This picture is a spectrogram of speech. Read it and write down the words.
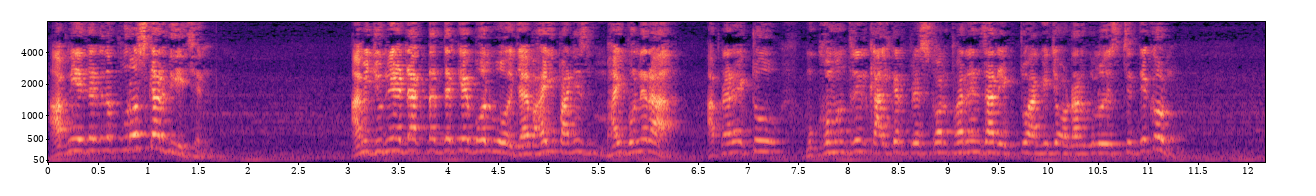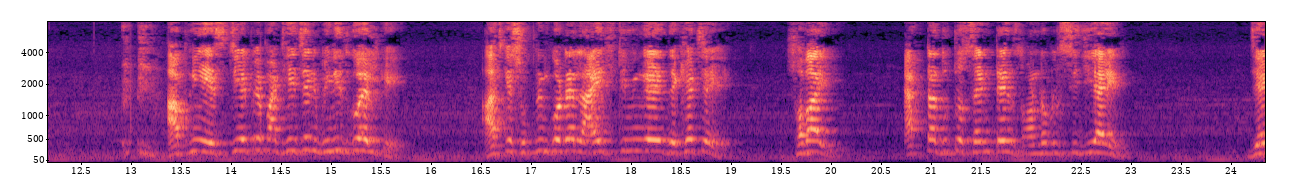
আপনি এদেরকে তো পুরস্কার দিয়েছেন। আমি জুনিয়র ডাক্তারদেরকে বলব যে, ভাই পানিস ভাই বোনেরা, আপনারা একটু মুখ্যমন্ত্রীর কালকের প্রেস কনফারেন্স আর একটু আগে যে অর্ডারগুলো এসছে, দেখুন। আপনি এসটিএফ এ পাঠিয়েছেন বিনীত গোয়েলকে। আজকে সুপ্রিম কোর্টের লাইভ স্ট্রিমিং এ দেখেছে সবাই একটা দুটো সেন্টেন্স অনারেবল সিজিআই এর। যে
